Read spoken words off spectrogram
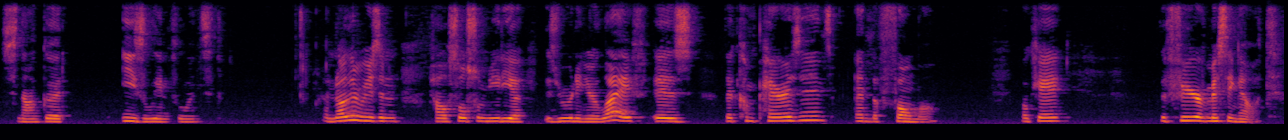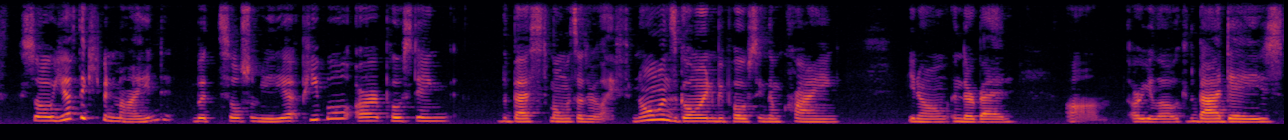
it's not good. Easily influenced. Another reason how social media is ruining your life is the comparisons and the FOMO. Okay? the fear of missing out. So you have to keep in mind with social media, people are posting the best moments of their life. No one's going to be posting them crying, you know, in their bed, um, or you know, like the bad days.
